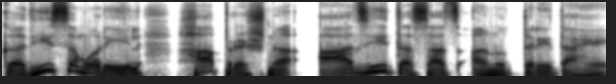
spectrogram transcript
कधी समोर येईल हा प्रश्न आजही तसाच अनुत्तरित आहे.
